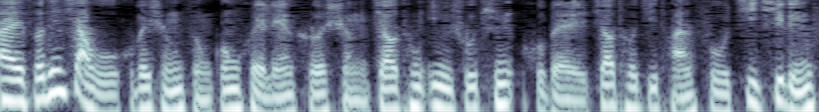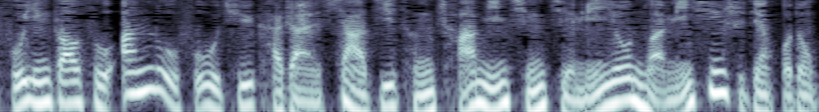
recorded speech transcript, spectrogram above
在昨天下午，湖北省总工会联合省交通运输厅、湖北交投集团赴 G70 福银高速安陆服务区开展下基层查民情、解民忧、暖民心实践活动，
